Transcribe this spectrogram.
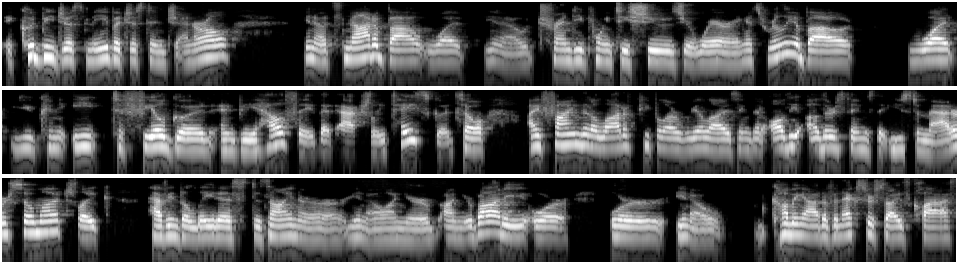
it could be just me, but just in general, you know, it's not about what, you know, trendy, pointy shoes you're wearing. It's really about what you can eat to feel good and be healthy that actually tastes good. So I find that a lot of people are realizing that all the other things that used to matter so much, like having the latest designer, you know, on your on your body or or, you know, coming out of an exercise class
